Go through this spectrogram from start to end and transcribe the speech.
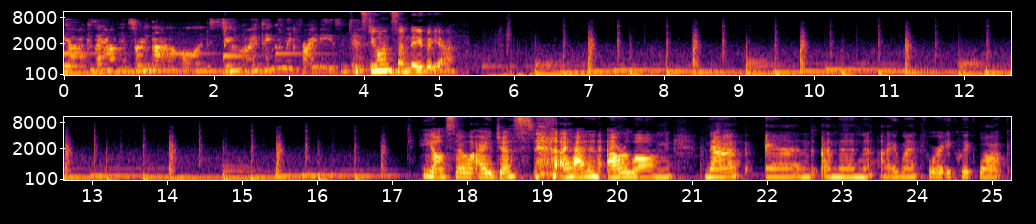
Yeah, because I haven't started that at all. And it's due, I think, on like Friday, isn't it? It's due on Sunday, but yeah. Hey y'all, so I just, I had an hour long nap and and then I went for a quick walk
